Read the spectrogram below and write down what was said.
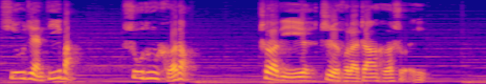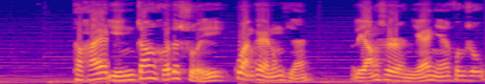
修建堤坝，疏通河道，彻底制服了漳河水。他还引漳河的水灌溉农田，粮食年年丰收，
